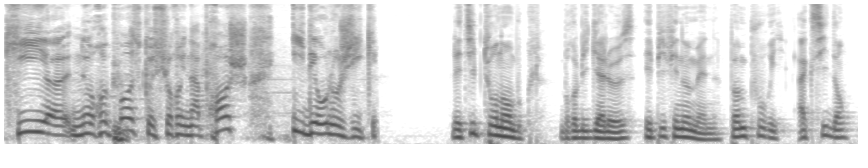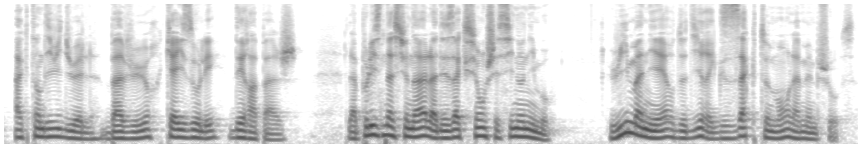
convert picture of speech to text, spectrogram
qui euh, ne repose que sur une approche idéologique. Les types tournent en boucle. Brebis galeuse, épiphénomène, pomme pourrie, accident, acte individuel, bavure, cas isolé, dérapage. La police nationale a des actions chez Synonymo. Huit manières de dire exactement la même chose.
